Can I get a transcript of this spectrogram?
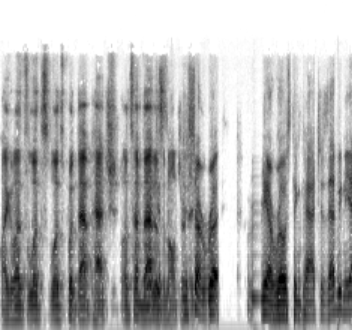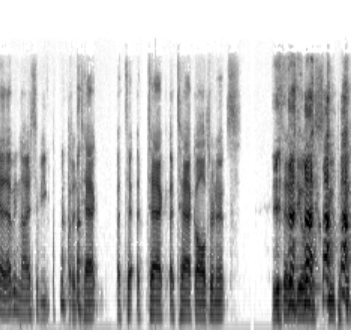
Like let's let's let's put that patch. Let's have that as Just- an just alternate. start yeah, roasting patches. That'd be yeah, that'd be nice if you have attack attack attack attack alternates instead of doing the stupid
